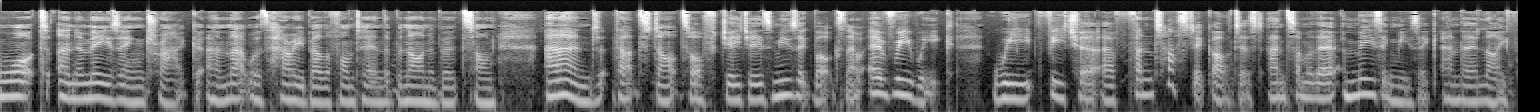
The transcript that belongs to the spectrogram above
What an amazing track. And that was Harry Belafonte and the Banana Boat song. And that starts off JJ's Music Box. Now, every week we feature a fantastic artist and some of their amazing music and their life.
